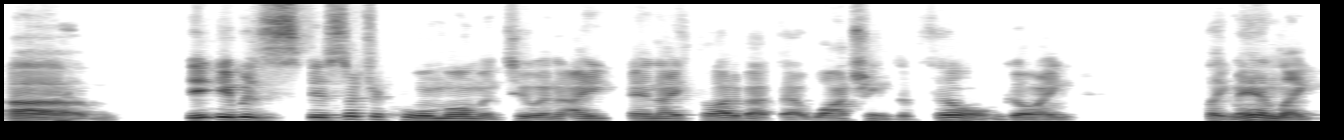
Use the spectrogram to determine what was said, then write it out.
Um, it, it was it's such a cool moment too, and I and I thought about that watching the film, going like, man, like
